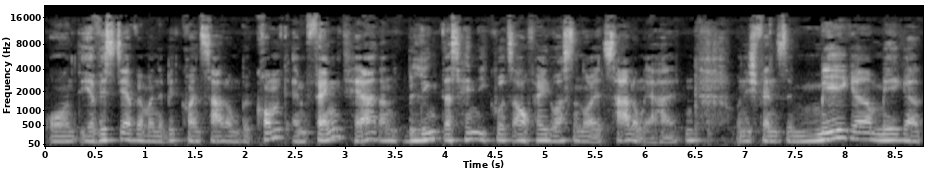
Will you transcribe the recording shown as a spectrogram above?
Und ihr wisst ja, wenn man eine Bitcoin-Zahlung bekommt, empfängt, ja, dann blinkt das Handy kurz auf, hey, du hast eine neue Zahlung erhalten. Und ich fände es mega, mega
